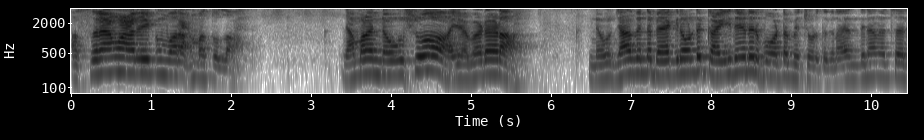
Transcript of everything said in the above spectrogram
അസ്സലാമു അലൈക്കും വറഹമത്തുള്ള. നമ്മളെ നൗസോ എവിടെടാ? നൗ ഞാൻ ഇതിന്റെ ബാക്ക്ഗ്രൗണ്ട് കഴുതയുടെ ഒരു ഫോട്ടോ വെച്ച് കൊടുത്തിരിക്കണം. അതെന്തിനാന്ന് വെച്ചാൽ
